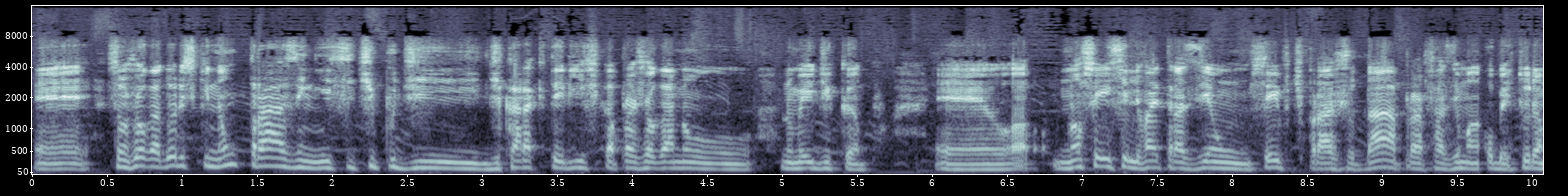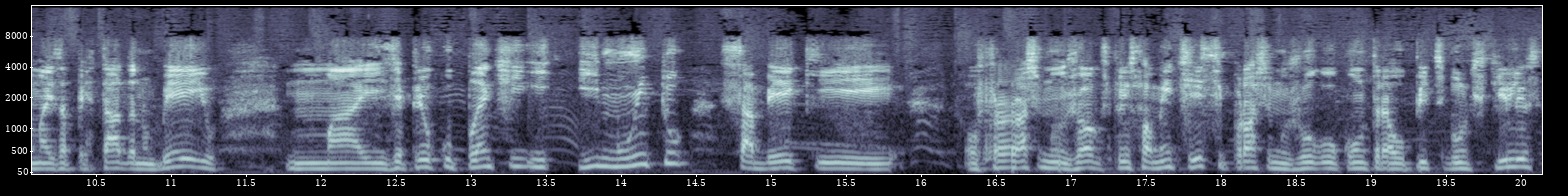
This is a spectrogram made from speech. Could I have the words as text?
é, são jogadores que não trazem esse tipo de, de característica para jogar no, no meio de campo. É, não sei se ele vai trazer um safety para ajudar, para fazer uma cobertura mais apertada no meio, mas é preocupante e, e muito saber que os próximos jogos, principalmente esse próximo jogo contra o Pittsburgh Steelers,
